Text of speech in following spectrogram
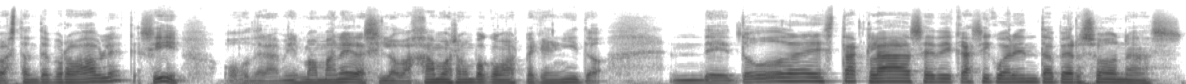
bastante probable que sí. O de la misma manera, si lo bajamos a un poco más pequeñito, de toda esta clase de casi 40 personas,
